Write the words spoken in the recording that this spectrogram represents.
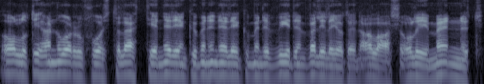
ollut ihan nuoruusvuosista lähtien 40-45 välillä, joten alas oli mennyt.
